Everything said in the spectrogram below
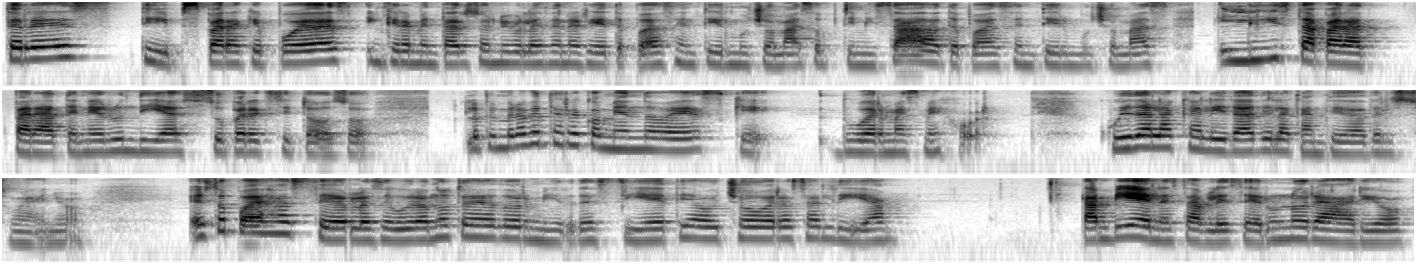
tres tips para que puedas incrementar esos niveles de energía te puedas sentir mucho más optimizada, te puedas sentir mucho más lista para, para tener un día súper exitoso. Lo primero que te recomiendo es que duermas mejor. Cuida la calidad y la cantidad del sueño. Esto puedes hacerlo asegurándote de dormir de 7 a 8 horas al día. También establecer un horario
